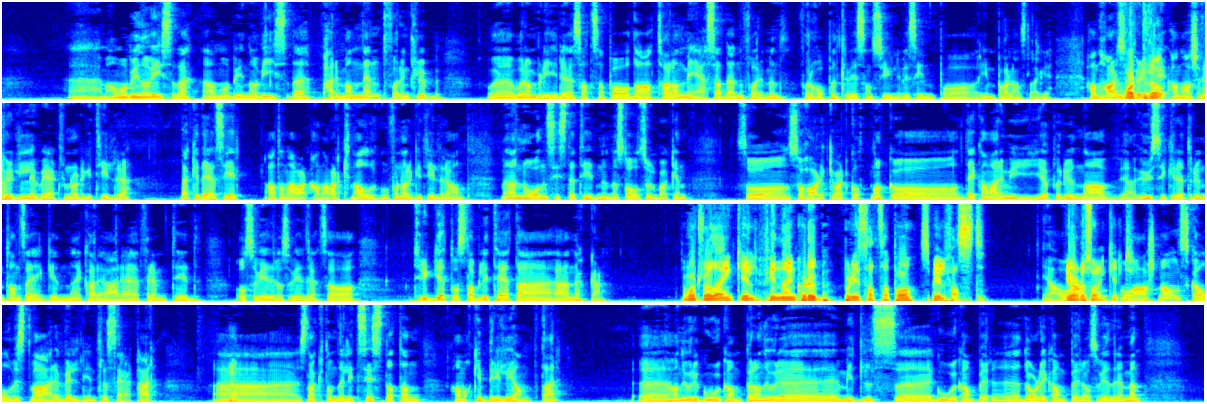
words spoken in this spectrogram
Eh, han må begynne å vise det. Han må begynne å vise det permanent for en klubb hvor hvor han blir satsa på. Og da tar han med seg den formen, forhåpentligvis, sannsynligvis, inn på, inn på A-landslaget. Han har selvfølgelig, han har selvfølgelig levert for Norge tidligere. Det er ikke det jeg sier. At han har vært, han har vært knallgod for Norge tidligere, han. Men er nå den siste tiden under Ståle Solbakken så, så har det ikke vært godt nok. Og det kan være mye pga. Ja, usikkerhet rundt hans egen karriere, fremtid osv. osv. Så, videre, og så, videre. så Trygghet og stabilitet er, er nøkkelen. Vårt råd er enkel. Finn deg en klubb, bli satsa på, spill fast. Ja, og, Gjør det så enkelt. Og Arsenal skal visst være veldig interessert her. Eh, vi snakket om det litt sist, at han, han var ikke briljant der. Eh, han gjorde gode kamper, han gjorde middels eh, gode kamper, eh, dårlige kamper osv. Men,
